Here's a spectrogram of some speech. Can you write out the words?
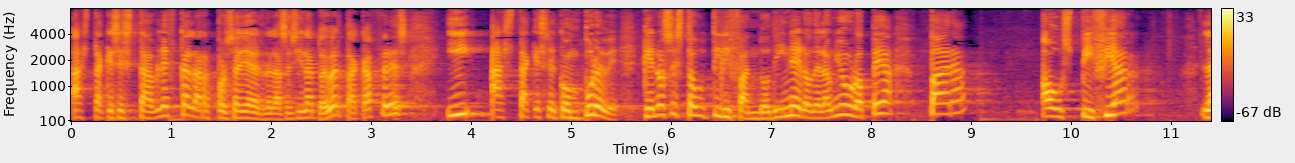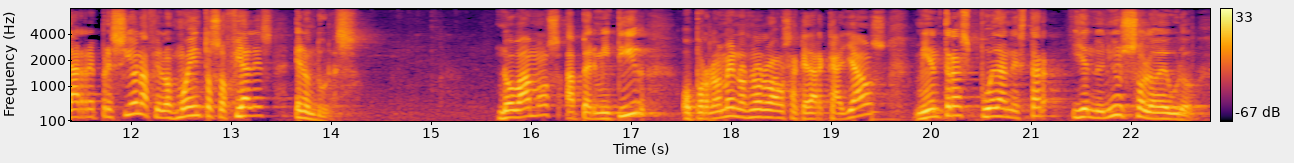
hasta que se establezcan las responsabilidades del asesinato de Berta Cáceres y hasta que se compruebe que no se está utilizando dinero de la Unión Europea para auspiciar la represión hacia los movimientos sociales en Honduras. No vamos a permitir, o por lo menos no nos vamos a quedar callados, mientras puedan estar yendo ni un solo euro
